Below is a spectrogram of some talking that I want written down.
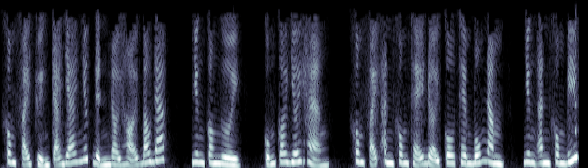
không phải chuyện trả giá nhất định đòi hỏi báo đáp, nhưng con người, cũng có giới hạn, không phải anh không thể đợi cô thêm 4 năm, nhưng anh không biết,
